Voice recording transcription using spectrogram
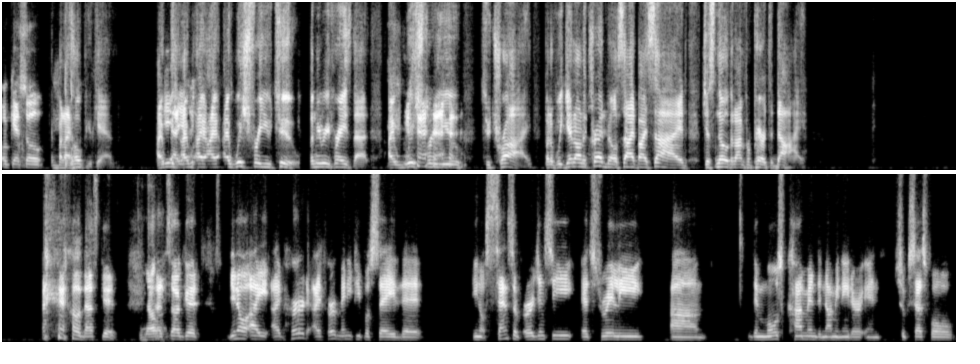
Okay, so But I hope you can. I, Yeah, wish, yeah. I, I, I wish for you too. Let me rephrase that. I wish for you to try. But if we get on a treadmill side by side, just know that I'm prepared to die. oh, that's good. Know? That's so good. You know, I I've heard I've heard many people say that you know sense of urgency it's really um, the most common denominator in successful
